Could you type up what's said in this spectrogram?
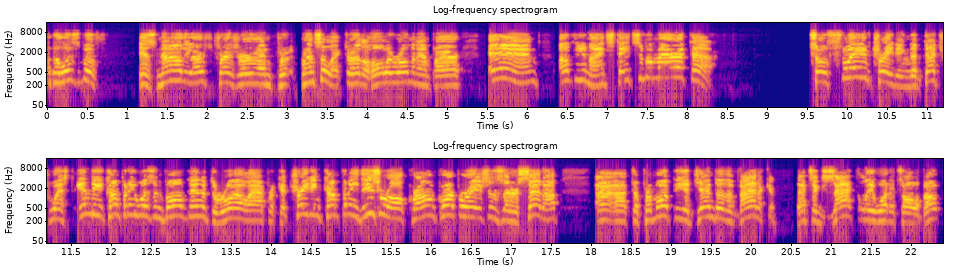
And Elizabeth is now the arch treasurer and pr- prince elector of the Holy Roman Empire and of the United States of America. So, slave trading, the Dutch West India Company was involved in it, the Royal Africa Trading Company. These are all crown corporations that are set up uh, uh, to promote the agenda of the Vatican. That's exactly what it's all about.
